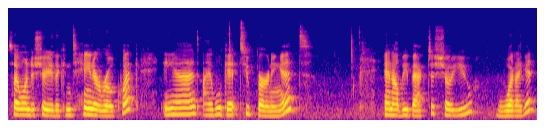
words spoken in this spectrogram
So I wanted to show you the container real quick and I will get to burning it. And I'll be back to show you what I get.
